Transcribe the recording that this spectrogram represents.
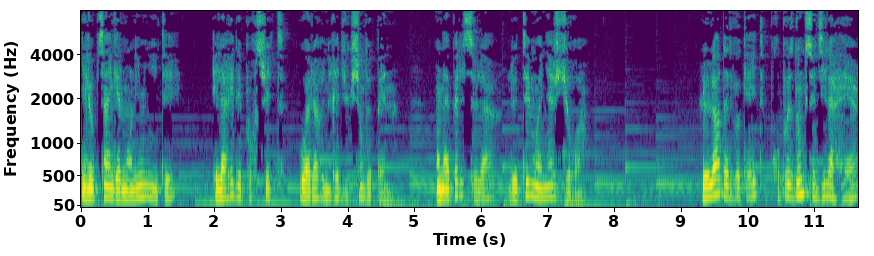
Il obtient également l'immunité et l'arrêt des poursuites ou alors une réduction de peine. On appelle cela le témoignage du roi. Le Lord Advocate propose donc ce deal à Hare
